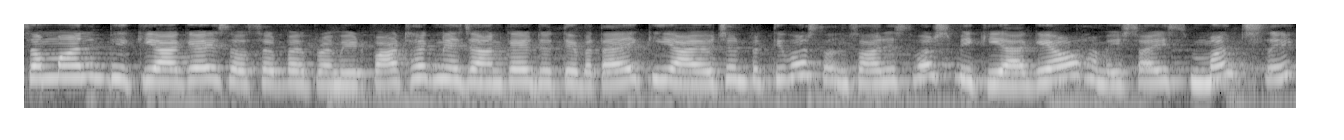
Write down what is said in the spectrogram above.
सम्मानित भी किया गया। इस अवसर पर प्रवीण पाठक ने जानकारी देते बताया कि आयोजन प्रतिवर्ष अनुसार इस वर्ष भी किया गया और हमेशा इस मंच से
